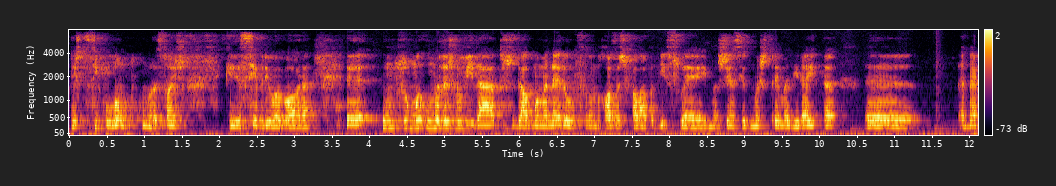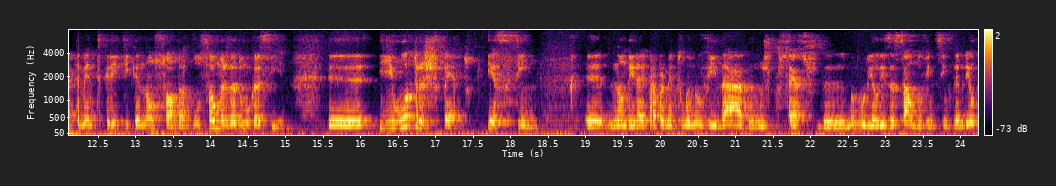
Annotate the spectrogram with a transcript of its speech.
deste ciclo longo de comemorações que se abriu agora, um dos, uma, uma, das novidades, de alguma maneira, o Fernando Rosas falava disso, é a emergência de uma extrema-direita uh, abertamente crítica não só da Revolução, mas da democracia. Uh, e o outro aspecto, esse sim, não direi propriamente uma novidade nos processos de memorialização do 25 de Abril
